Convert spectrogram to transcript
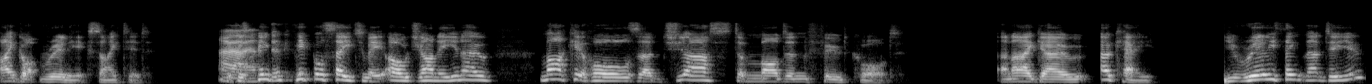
i got really excited. Because Uh, people, people say to me, "Oh, Johnny, you know, market halls are just a modern food court," and I go, "Okay, you really think that, do you?"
